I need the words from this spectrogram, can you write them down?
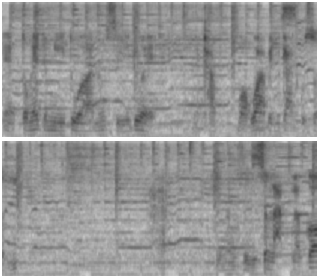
เนี่ยตรงนี้จะมีตัวหนังสือด้วยนะครับ บอกว่าเป็นการกุศลนะฮะเป็นหนังสือสลักแล้วก็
